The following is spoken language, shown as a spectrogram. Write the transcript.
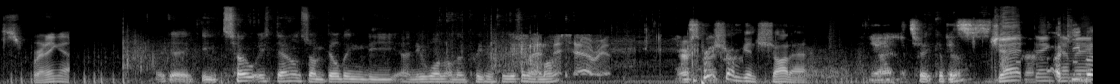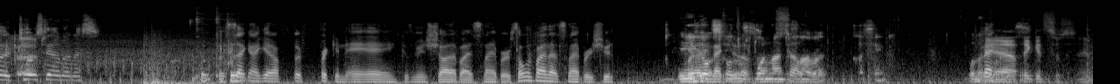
Spreading out. Okay, TOW is down, so I'm building the uh, new one on the previous position on mark. Here's I'm pretty sure I'm getting shot at. Yeah, it's Take a it's Jet okay. thing Akiba, toes down on us. The second I get off the freaking AA because I'm being shot at by a sniper. Someone find that sniper he's shooting. You Where's got the contact Mectus? south, right? I think. Well, Mectus. Yeah, I think it's just him.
